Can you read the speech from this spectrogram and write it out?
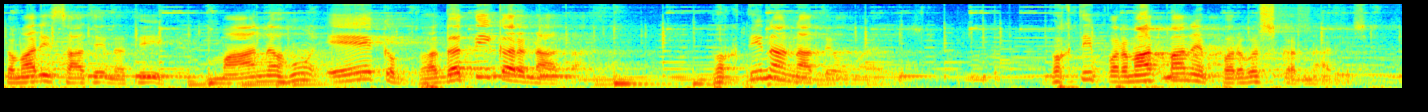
તમારી સાથે નથી. માન હું એક ભગતિ કરનાતા ભક્તિના નાતે હું આવ્યો છું. ભક્તિ પરમાત્માને પરવશ કરનારી છે.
